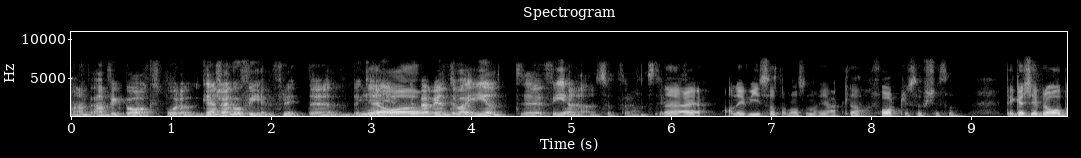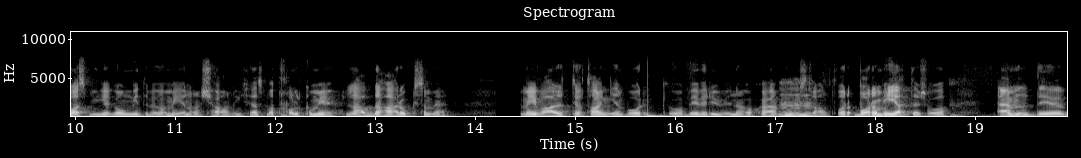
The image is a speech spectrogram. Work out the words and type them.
Han, han fick bakspår och kanske han går felfritt. Det, det, kan Ja. ju, det behöver inte vara helt eh, fel alltså för hans del. Nej, han har ju visat att han har såna jäkla fartresurser så det kanske är bra att bara smyga igång inte behöva med någon körning. Det känns som att folk kommer ju ladda här också med med Ivarti och Tangenbork och Beveruna och Stjärnblomster och Mm. allt vad, vad de heter så Nej, men det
